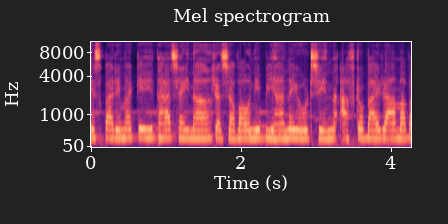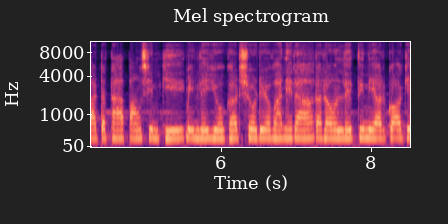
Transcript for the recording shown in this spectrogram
यस बारेमा केही थाहा छैन। र जब उनी बिहानै उठ्छिन्। आफ्नो भाइ र आमाबाट थाहा पाउँछिन् कि मिनले यो घर छोड्यो भनेर। तर उनले तिनीहरूको अघि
